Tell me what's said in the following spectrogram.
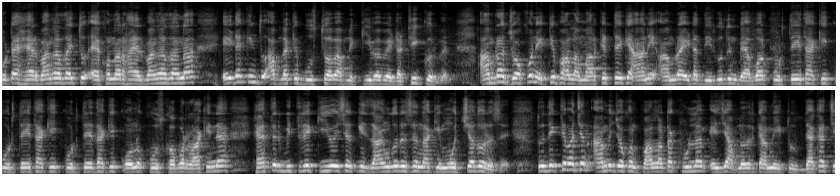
ওটা হেয়ার ভাঙা যায় তো এখন আর হেয়ার ভাঙা যায় না। এটা কিন্তু আপনাকে বুঝতে হবে, আপনি কীভাবে এটা ঠিক করবেন। আমরা যখন একটি পাল্লা মার্কেট থেকে আনি, আমরা এটা দীর্ঘদিন ব্যবহার করতেই থাকি করতেই থাকি করতেই থাকি, কোনো খোঁজ খবর রাখি না। হাতের ভিতরে কি হয়েছে, কি জাং ধরেছে নাকি মোচ্চা ধরেছে। তো দেখতে পাচ্ছেন, আমি যখন পাল্লাটা খুললাম, এই যে আপনাদেরকে আমি একটু দেখাচ্ছি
